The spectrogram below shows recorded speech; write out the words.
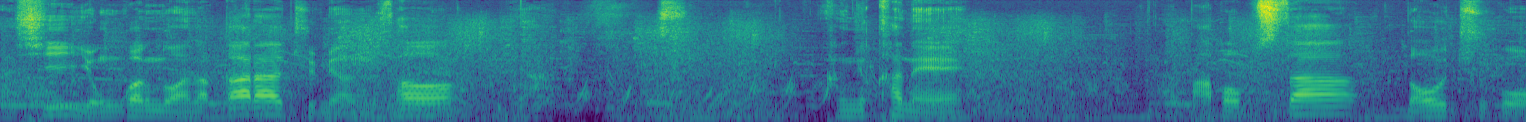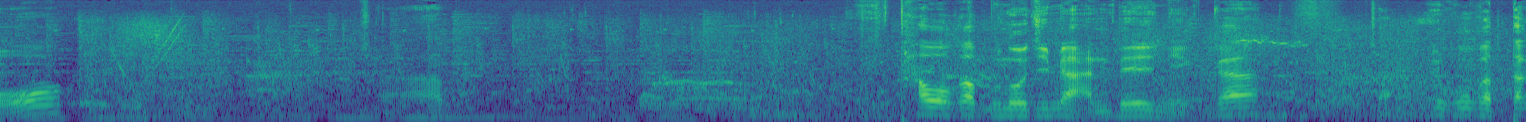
다시 용광로 하나 깔아주면서 강력하네. 자, 마법사 넣어주고. 자. 타워가 무너지면 안 되니까. 자 요거 갖다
